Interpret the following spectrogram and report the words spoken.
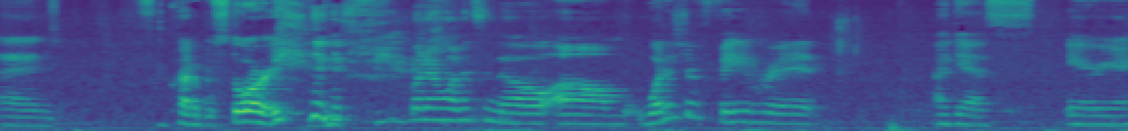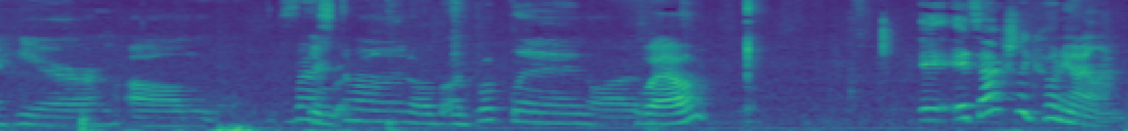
and it's an incredible story. but I wanted to know um, what is your favorite, I guess, area here? Um, restaurant or, or, Brooklyn or. Well, it, it's actually Coney Island.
